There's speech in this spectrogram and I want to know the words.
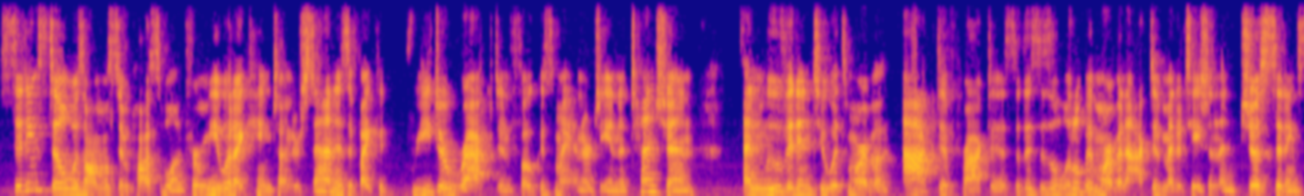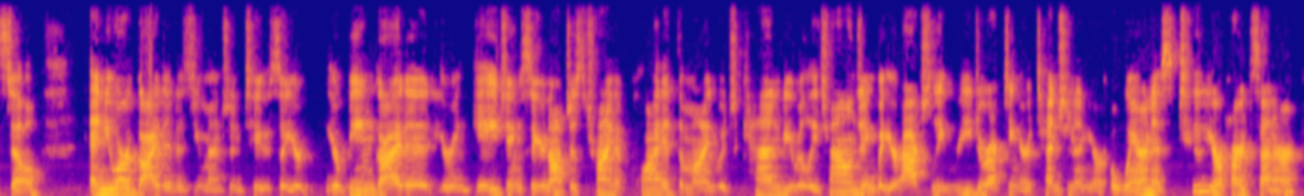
sitting still was almost impossible. And for me what i came to understand is if i could redirect and focus my energy and attention and move it into what's more of an active practice. So this is a little bit more of an active meditation than just sitting still and you are guided as you mentioned too. So you're you're being guided you're engaging. So you're not just trying to quiet the mind which can be really challenging but you're actually redirecting your attention and your awareness to your heart center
